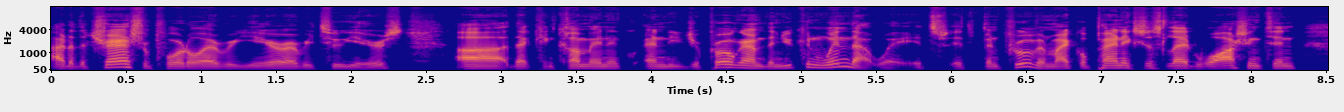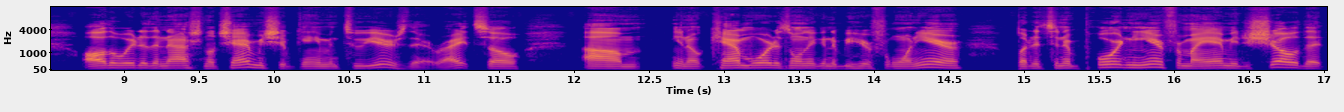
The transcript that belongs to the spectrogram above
out of the transfer portal every year, every two years, uh, that can come in and, and lead your program, then you can win that way. It's it's been proven. Michael Penix just led Washington all the way to the national championship game in two years there, right? So, um, you know, Cam Ward is only going to be here for one year, But it's an important year for Miami to show that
